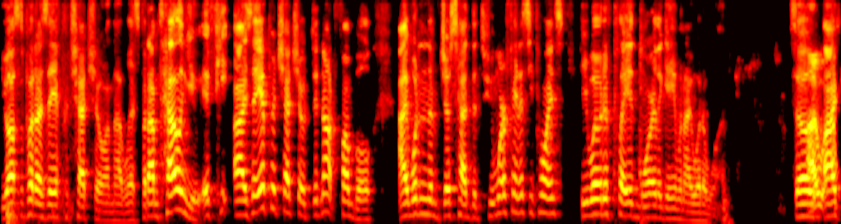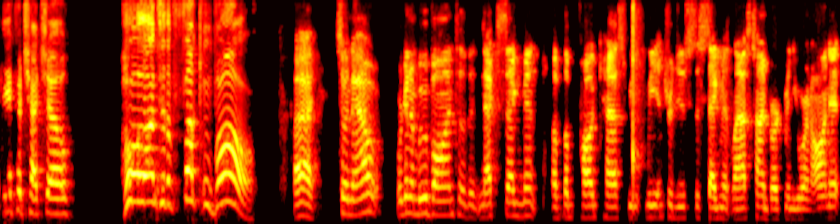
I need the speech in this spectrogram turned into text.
You also put Isaiah Pacheco on that list, but I'm telling you, if he Isaiah Pacheco did not fumble, I wouldn't have just had the two more fantasy points. He would have played more of the game, and I would have won. So I- Isaiah Pacheco, hold on to the fucking ball. All right. So now we're gonna move on to the next segment of the podcast. We we introduced this segment last time. Berkman, you weren't on it.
